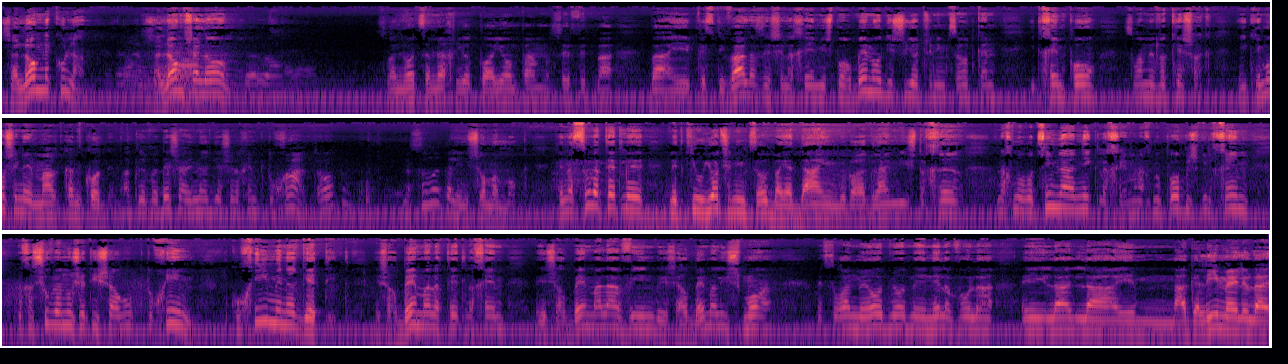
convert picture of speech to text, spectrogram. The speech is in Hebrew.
שלום לכולם. שלום, שלום. אני מאוד שמח להיות פה היום פעם נוספת בפסטיבל הזה שלכם. יש פה הרבה מאוד ישויות שנמצאות כאן איתכם פה. אז אני מבקש רק, כמו שנאמר כאן קודם, רק לוודא שהאנרגיה שלכם פתוחה, טוב? נסו רגע לנשום עמוק. תנסו לתת לתקיעויות שנמצאות בידיים וברגליים להשתחרר. אנחנו רוצים להעניק לכם, אנחנו פה בשבילכם, וחשוב לנו שתישארו פתוחים, פתוחים אנרגטית. יש הרבה מה לתת לכם, ויש הרבה מה להבין, ויש הרבה מה לשמוע. בצורה מאוד מאוד נהנה לבוא למעגלים האלה,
